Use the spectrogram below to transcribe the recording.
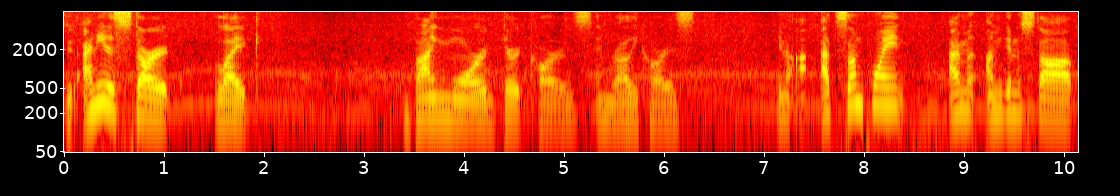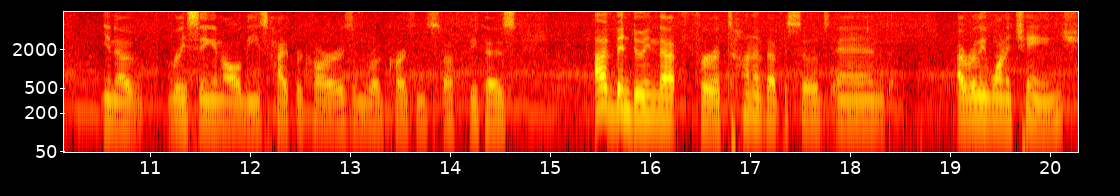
Dude, I need to start, like, buying more dirt cars and rally cars. You know, at some point, I'm I'm gonna stop, you know, racing in all these hypercars and road cars and stuff because I've been doing that for a ton of episodes and I really want to change.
